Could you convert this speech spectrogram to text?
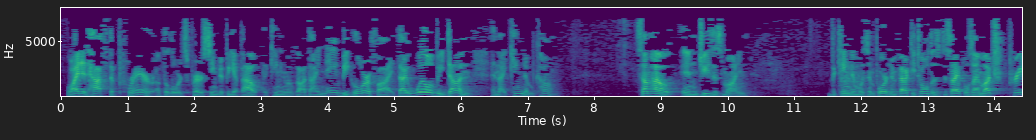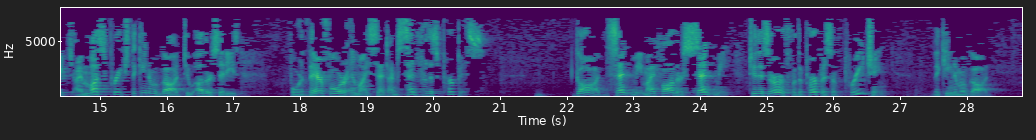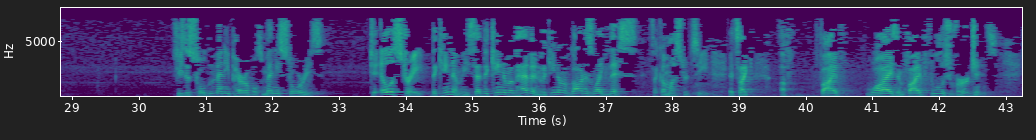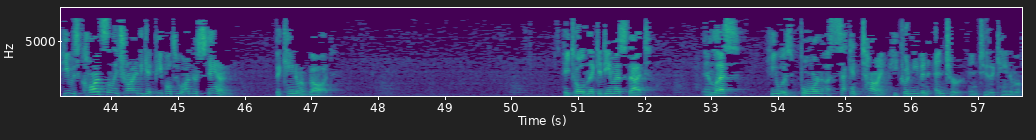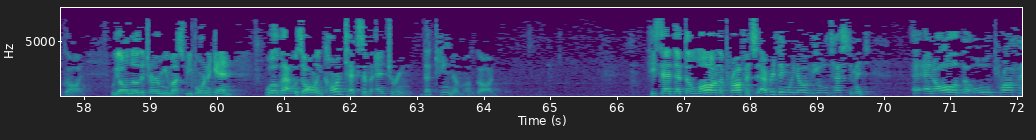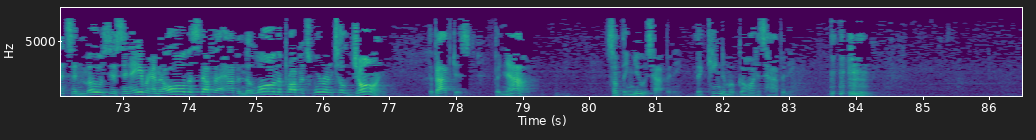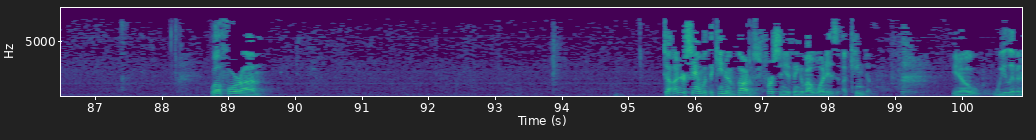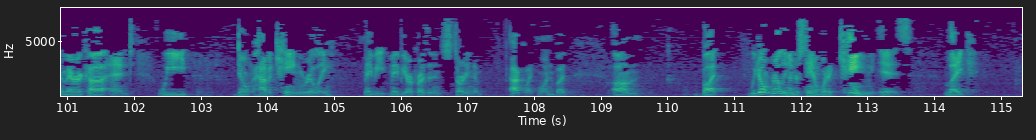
Why did half the prayer of the Lord's Prayer seem to be about the kingdom of God? Thy name be glorified, thy will be done, and thy kingdom come. Somehow, in Jesus' mind, the kingdom was important. In fact, he told his disciples, I must preach, I must preach the kingdom of God to other cities for therefore am I sent. I'm sent for this purpose. God sent me. My Father sent me to this earth for the purpose of preaching the kingdom of God. Jesus told many parables, many stories to illustrate the kingdom. He said, The kingdom of heaven, the kingdom of God is like this. It's like a mustard seed. It's like a five wise and five foolish virgins. He was constantly trying to get people to understand the kingdom of God. He told Nicodemus that unless he was born a second time, he couldn't even enter into the kingdom of God. We all know the term, you must be born again. Well, that was all in context of entering the kingdom of God. He said that the law and the prophets, everything we know of the Old Testament, and all of the old prophets and Moses and Abraham and all the stuff that happened, the law and the prophets were until John the Baptist. But now, something new is happening. The kingdom of God is happening. well, for um, to understand what the kingdom of God is, first thing you think about what is a kingdom. You know, we live in America and we don't have a king really. Maybe maybe our president's starting to act like one, but um, but we don't really understand what a king is. Like,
